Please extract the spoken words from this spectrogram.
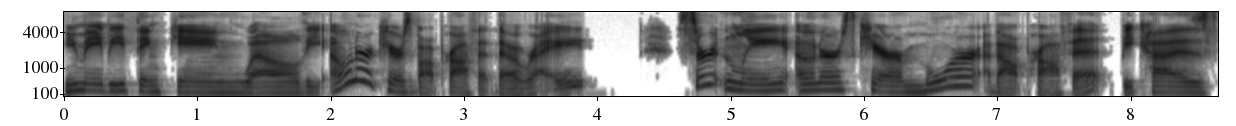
You may be thinking, well, the owner cares about profit though, right? Certainly, owners care more about profit because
